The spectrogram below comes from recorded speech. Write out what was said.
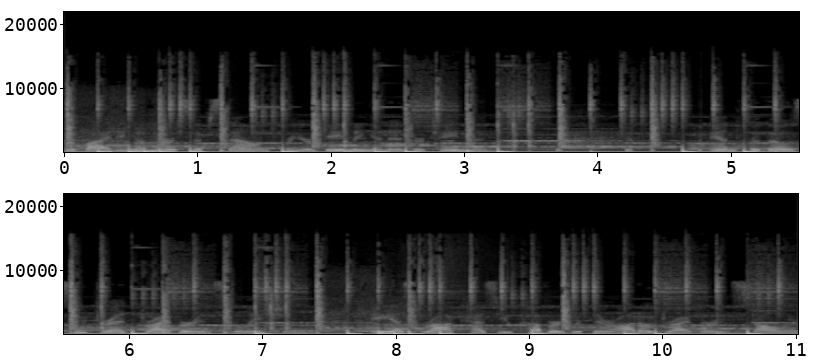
providing immersive sound for your gaming and entertainment. And for those who dread driver installation, ASRock has you covered with their auto driver installer,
